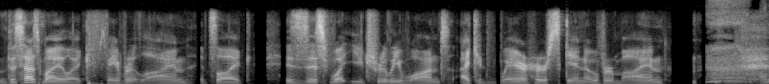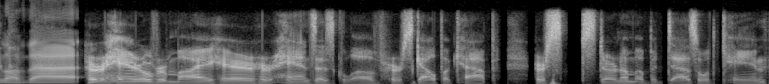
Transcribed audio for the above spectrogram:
this has my like favorite line. It's like, "Is this what you truly want? I could wear her skin over mine." I love that. her hair over my hair, her hands as glove, her scalp a cap, her sternum a bedazzled cane.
